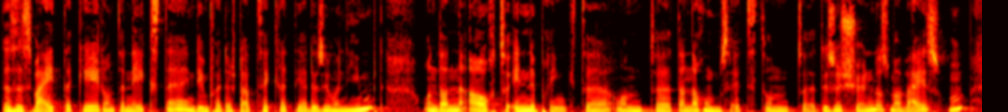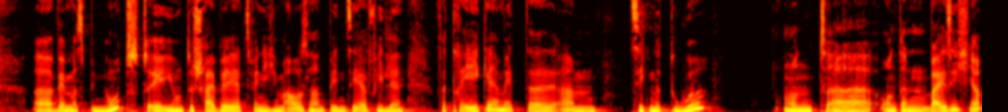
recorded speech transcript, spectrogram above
dass es weitergeht und der Nächste, in dem Fall der Staatssekretär, das übernimmt und dann auch zu Ende bringt äh, und äh, dann auch umsetzt. Und äh, das ist schön, dass man weiß, hm, wenn man es benutzt. Ich unterschreibe jetzt, wenn ich im Ausland bin, sehr viele Verträge mit der ähm, Signatur. Und, äh, und dann weiß ich, ja,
